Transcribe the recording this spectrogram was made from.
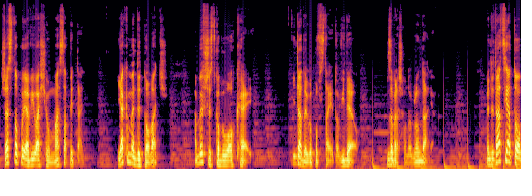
Przez to pojawiła się masa pytań. Jak medytować, aby wszystko było ok? I dlatego powstaje to wideo. Zapraszam do oglądania. Medytacja to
